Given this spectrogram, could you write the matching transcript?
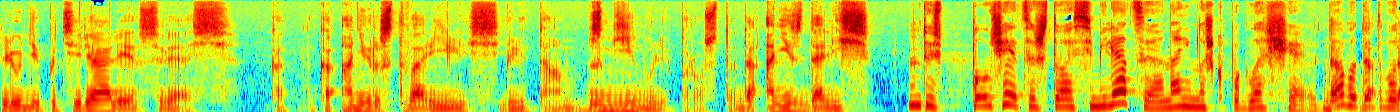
люди потеряли связь, они растворились или там сгинули просто, да, они сдались. Ну, то есть получается, что ассимиляция, она немножко поглощает. Да, да вот да, это вот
